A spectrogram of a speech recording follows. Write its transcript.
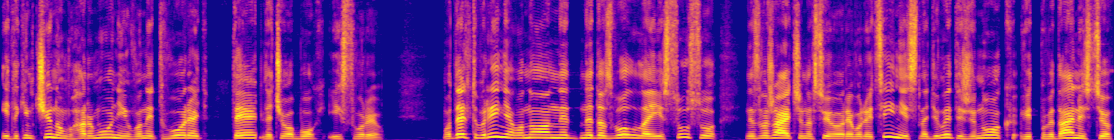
і таким чином в гармонії вони творять те, для чого Бог їх створив. Модель творіння воно не, не дозволила Ісусу, незважаючи на всю його революційність, наділити жінок відповідальністю,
